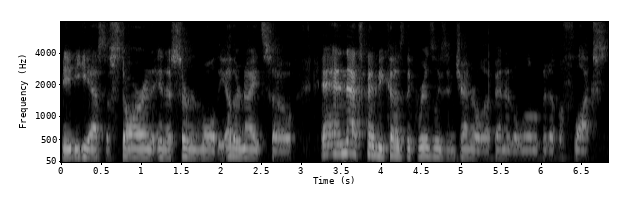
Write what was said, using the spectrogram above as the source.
Maybe he has to star in, in a certain role the other night. So and that's been because the Grizzlies in general have been in a little bit of a flux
